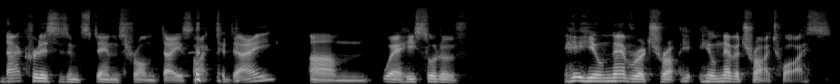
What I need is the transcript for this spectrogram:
That criticism stems from days like today, um, where he sort of he, he'll never try he'll never try twice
